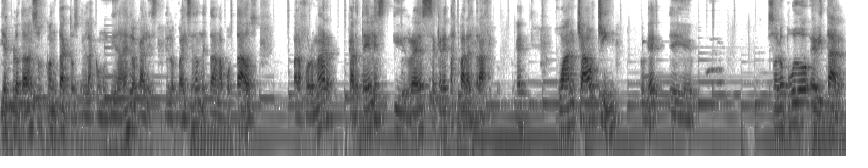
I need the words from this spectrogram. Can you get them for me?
y explotaban sus contactos en las comunidades locales de los países donde estaban apostados para formar carteles y redes secretas para el tráfico. ¿okay? Juan Chao Chin ¿okay? Eh, solo pudo evitar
